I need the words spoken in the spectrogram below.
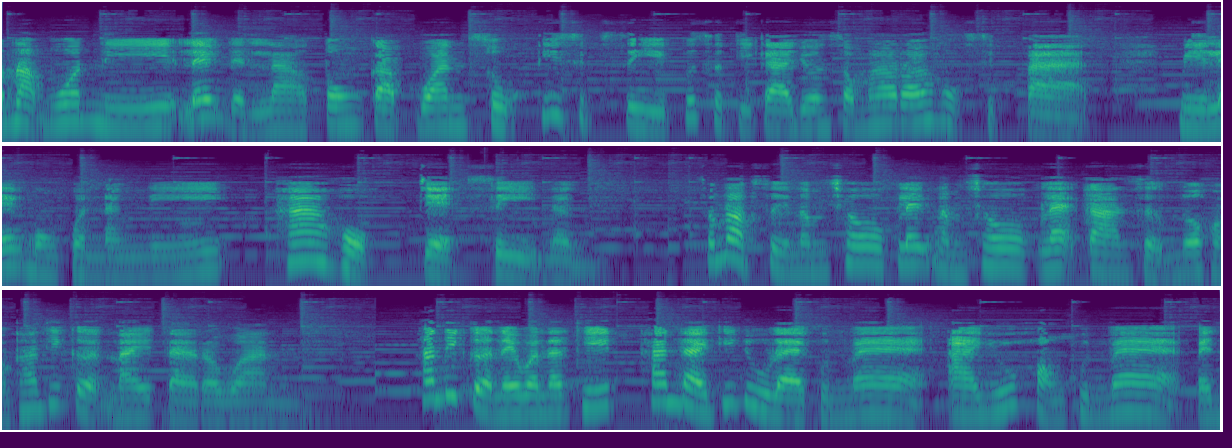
สำหรับงวดนี้เลขเด่นลาวตรงกับวันศุกร์ที่ 14 พฤศจิกายน 2568 มีเลขมงคลดังนี้ 56741 สำหรับสื่อนำโชค เลขนำโชค และการเสริมดวงของท่านที่เกิดในแต่ละวัน ท่านที่เกิดในวันอาทิตย์ ท่านใดที่ดูแลคุณแม่ อายุของคุณแม่เป็น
